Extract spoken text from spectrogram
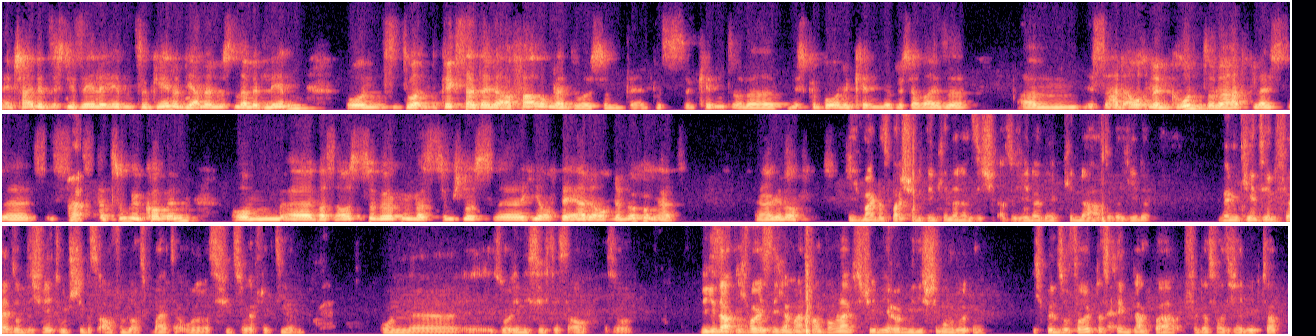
entscheidet sich die Seele eben zu gehen und die anderen müssen damit leben. Und du, kriegst halt deine Erfahrung dadurch. Und äh, das Kind oder nicht geborene Kind möglicherweise ähm, ist, hat auch einen Grund oder hat vielleicht äh, ist, ist ja. dazugekommen, um äh, was auszuwirken, was zum Schluss äh, hier auf der Erde auch eine Wirkung hat. Ja, genau. Ich mag das Beispiel mit den Kindern an sich. Also jeder, der Kinder hat oder jede, wenn ein Kind hinfällt und dich wehtut, steht es auf und läuft weiter, ohne das viel zu reflektieren. Und äh, so ähnlich sehe ich das auch. Also, wie gesagt, ich wollte jetzt nicht am Anfang vom Livestream hier irgendwie die Stimmung drücken. Ich bin so verrückt, das klingt dankbar für das, was ich erlebt habe.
